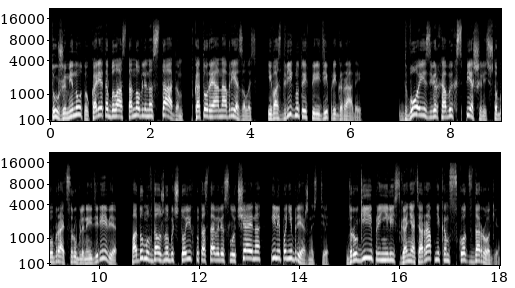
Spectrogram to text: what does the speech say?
В ту же минуту карета была остановлена стадом, в которое она врезалась, и воздвигнутой впереди преградой. Двое из верховых спешились, чтобы убрать срубленные деревья, подумав, должно быть, что их тут оставили случайно или по небрежности. Другие принялись сгонять арабникам скот с дороги.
